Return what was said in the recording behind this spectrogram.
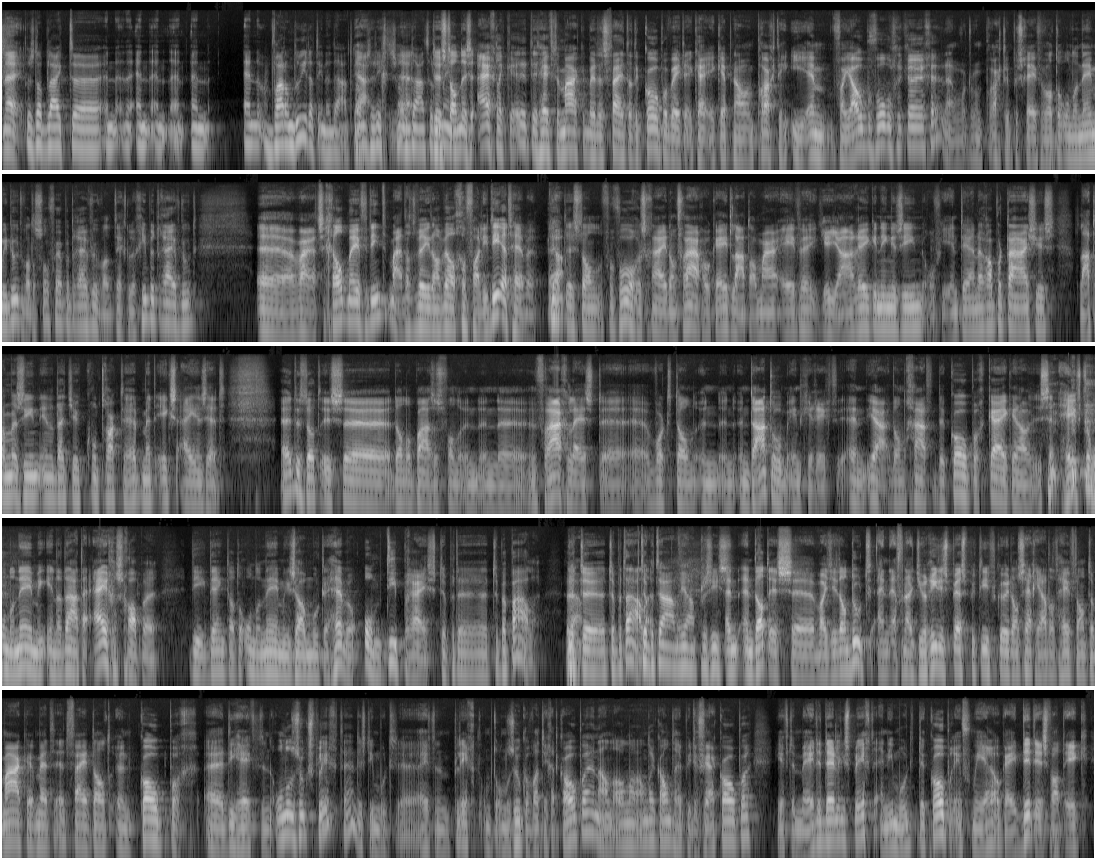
nee. dus dat blijkt... eh, en, en, en, en, en, en waarom doe je dat inderdaad? Waarom richt je zo'n ja. dataroom Dus dan is eigenlijk, eh, het heeft te maken met het feit dat de koper weet, kijk, ik heb nou een prachtig IM van jou bijvoorbeeld gekregen. Dan wordt er een prachtig beschreven wat de onderneming doet, wat een softwarebedrijf doet, wat een technologiebedrijf doet. eh, waar het zijn geld mee verdient, maar dat wil je dan wel gevalideerd hebben. Ja. Dus dan vervolgens ga je dan vragen, oké, laat dan maar even je jaarrekeningen zien of je interne rapportages. Laat dan maar zien inderdaad je contracten hebt met X, Y en Z. Dus dat is eh, dan op basis van een, een, eh, een vragenlijst eh, wordt dan een, een, een datum ingericht. En ja, dan gaat de koper kijken, nou, heeft de onderneming inderdaad de eigenschappen die ik denk dat de onderneming zou moeten hebben om die prijs te, te bepalen, Ja. te, te betalen. Te betalen, ja, precies. En, en dat is eh, wat je dan doet. En, en vanuit juridisch perspectief kun je dan zeggen... ja, dat heeft dan te maken met het feit dat een koper... eh, die heeft een onderzoeksplicht. Hè? Dus die moet, eh, heeft een plicht om te onderzoeken wat hij gaat kopen. En aan de andere, andere kant heb je de verkoper. Die heeft een mededelingsplicht. En die moet de koper informeren... oké, dit is wat ik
